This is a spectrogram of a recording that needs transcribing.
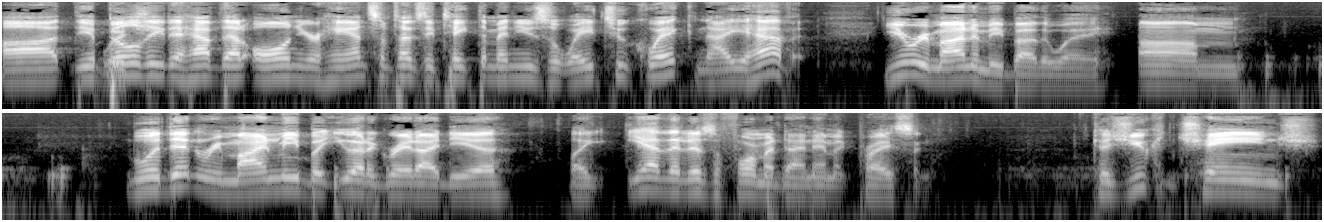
Uh, the ability to have that all in your hand. Sometimes they take the menus away too quick. Now you have it. You reminded me, by the way. Um, well, it didn't remind me, but you had a great idea. Like, yeah, that is a form of dynamic pricing because you can change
